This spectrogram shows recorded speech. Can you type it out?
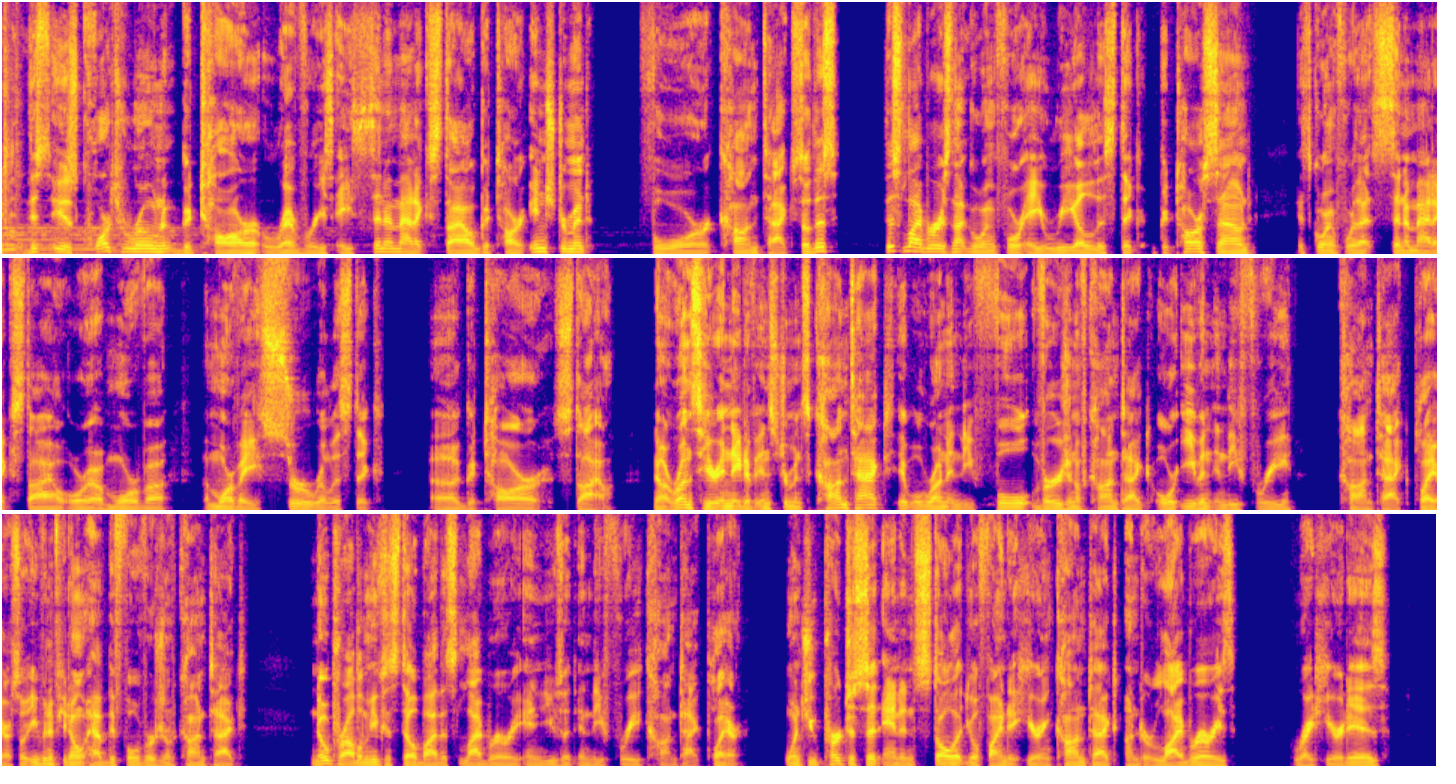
right, this is Quartarone Guitar Reveries, a cinematic style guitar instrument for Kontakt. So this this library is not going for a realistic guitar sound. It's going for that cinematic style or a more of a, a more of a surrealistic uh, guitar style. Now it runs here in Native Instruments Kontakt. It will run in the full version of Kontakt or even in the free Kontakt player. So even if you don't have the full version of Kontakt, no problem, you can still buy this library and use it in the free Kontakt player. Once you purchase it and install it, you'll find it here in Kontakt under Libraries. Right here it is.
